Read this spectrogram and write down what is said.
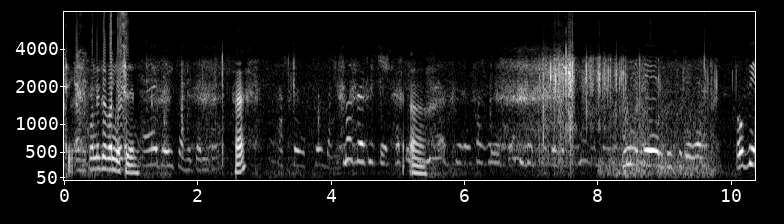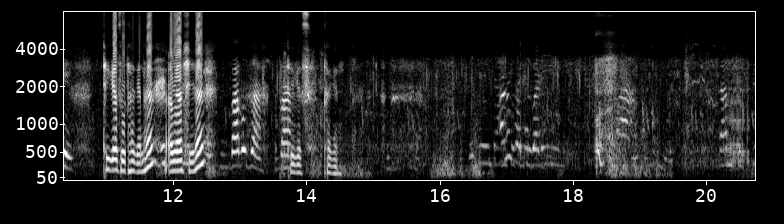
ঠিক আছে। কোনে যাবার নিছেন হ্যাঁ? ঠিক আছে থাকেন হ্যাঁ? আমি আসি হ্যাঁ? ঠিক আছে থাকেন। আমি যাব বাড়ি কাম করছি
